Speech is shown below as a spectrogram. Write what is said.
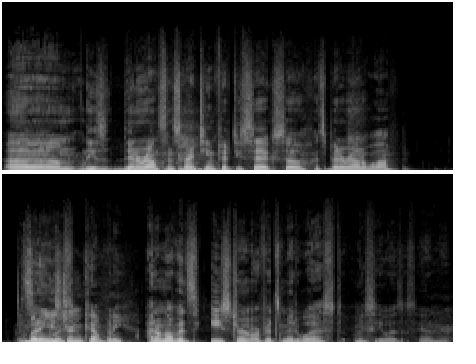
Um, these been around since 1956, so it's been around a while. It's But an anyways. Eastern company. I don't know if it's Eastern or if it's Midwest. Let me see what does it say on here.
